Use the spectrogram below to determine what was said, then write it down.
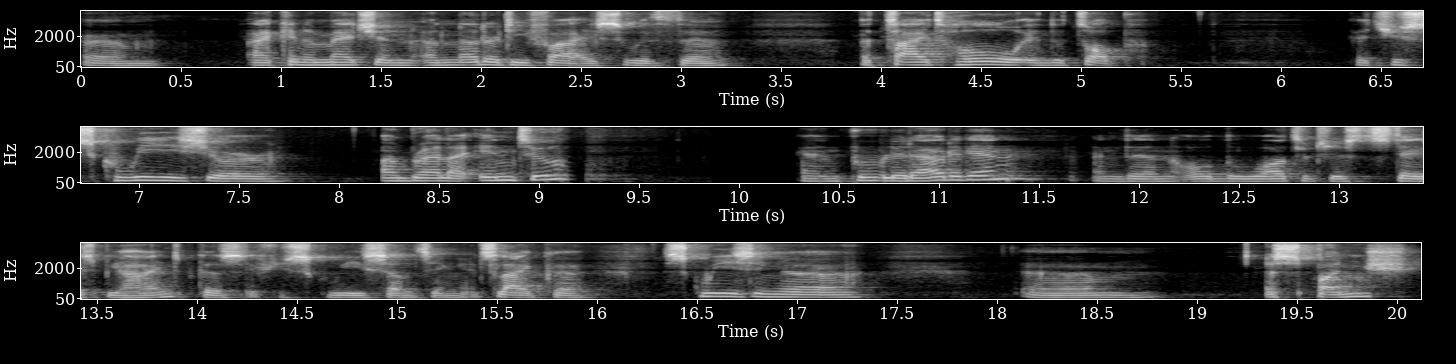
Um, I can imagine another device with a, a tight hole in the top that you squeeze your umbrella into and pull it out again and then all the water just stays behind because if you squeeze something, it's like uh, squeezing a um, a sponge.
